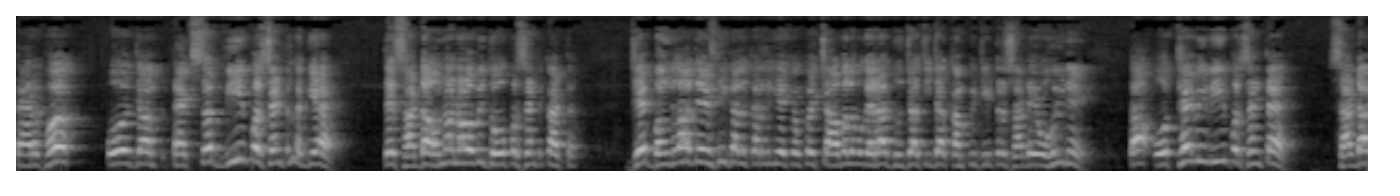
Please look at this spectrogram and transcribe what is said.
ਟੈਰਫ, ਉਹ ਜਾਂ ਟੈਕਸ 20% ਲੱਗਿਆ ਤੇ ਸਾਡਾ ਉਹਨਾਂ ਨਾਲੋਂ ਵੀ 2% ਘੱਟ। ਜੇ ਬੰਗਲਾਦੇਸ਼ ਦੀ ਗੱਲ ਕਰ ਲਈਏ, ਕਿਉਂਕਿ ਚਾਵਲ ਵਗੈਰਾ ਦੂਜਾ ਤੀਜਾ ਕੰਪੀਟੀਟਰ ਸਾਡੇ ਉਹੀ ਨੇ, ਤਾਂ ਉੱਥੇ ਵੀ 20% ਹੈ, ਸਾਡਾ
